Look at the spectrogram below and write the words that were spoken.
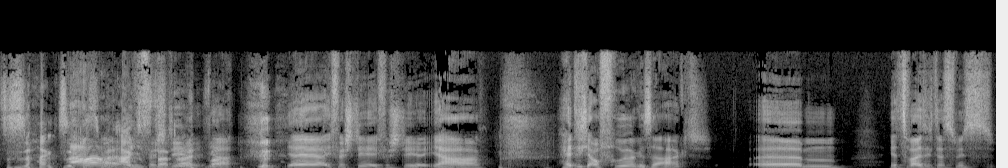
zu sagen, so dass man Ah, Angst ich hat einfach. Ja. ja, ja, ja, ich verstehe, ich verstehe. Ja, hätte ich auch früher gesagt. Ähm, jetzt weiß ich, dass mich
